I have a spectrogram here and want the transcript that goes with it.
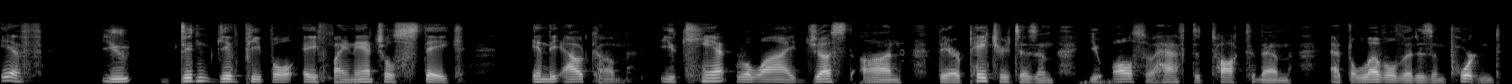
if you didn't give people a financial stake in the outcome you can't rely just on their patriotism. You also have to talk to them at the level that is important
